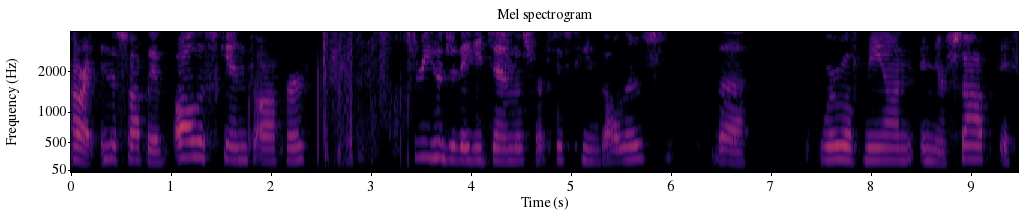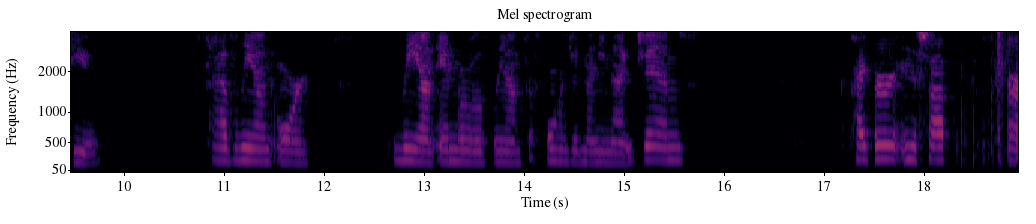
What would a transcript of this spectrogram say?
Alright, in the shop we have all the skins offer. 380 gems for $15. The Werewolf Leon in your shop if you have Leon or Leon and Werewolf Leon for 499 gems. Piper in the shop, or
